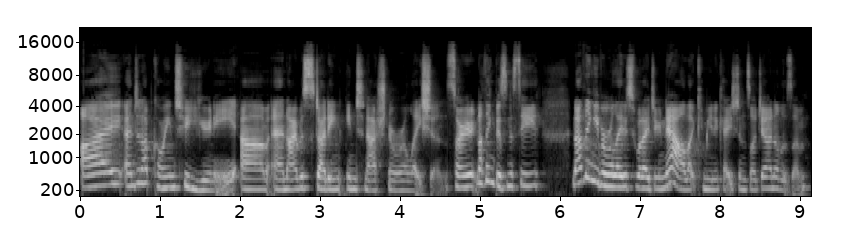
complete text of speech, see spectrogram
I ended up going to uni um, and I was studying international relations. So nothing businessy, nothing even related to what I do now, like communications or journalism.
